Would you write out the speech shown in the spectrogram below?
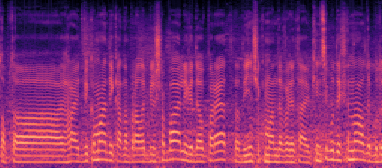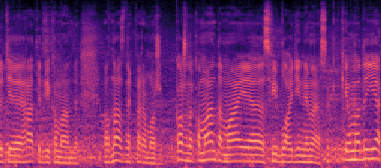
Тобто е, грають дві команди, яка набрала більше балів, іде вперед, інша команда вилітає. В кінці буде фінал, де будуть е, грати дві команди. Одна з них переможе. Кожна команда має свій благодійний внесок, який вона дає.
